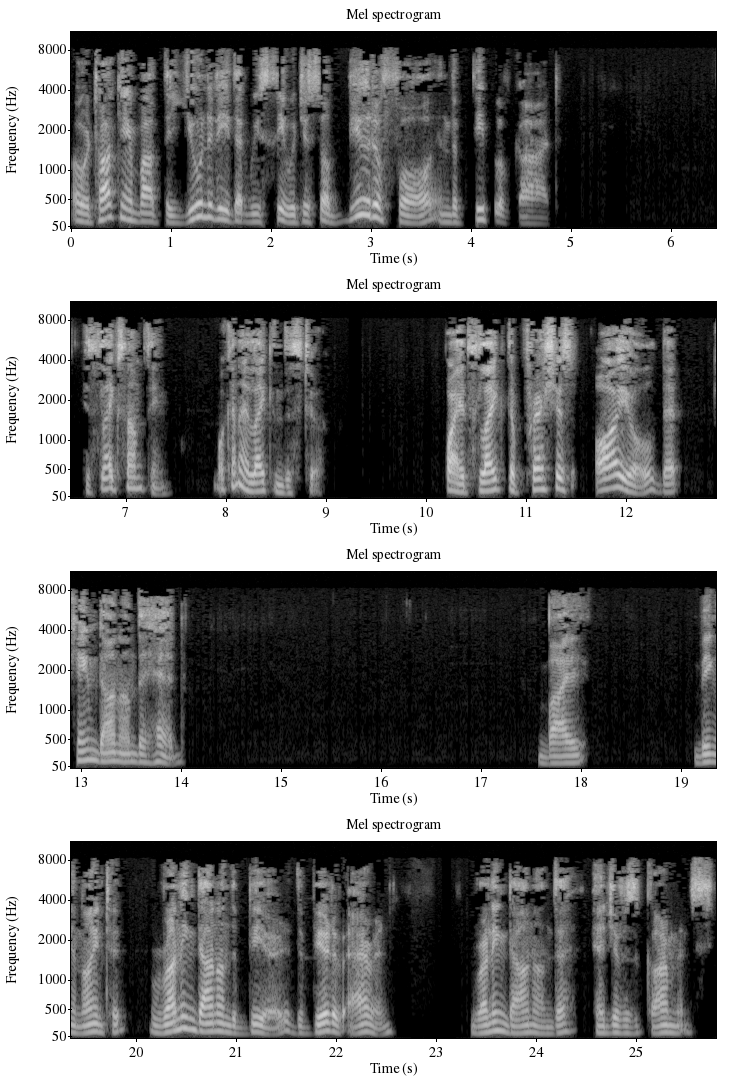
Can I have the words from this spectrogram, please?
Oh, we're talking about the unity that we see, which is so beautiful in the people of God. It's like something. What can I liken this to? Why, it's like the precious oil that came down on the head by being anointed, running down on the beard, the beard of Aaron, running down on the edge of his garments.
